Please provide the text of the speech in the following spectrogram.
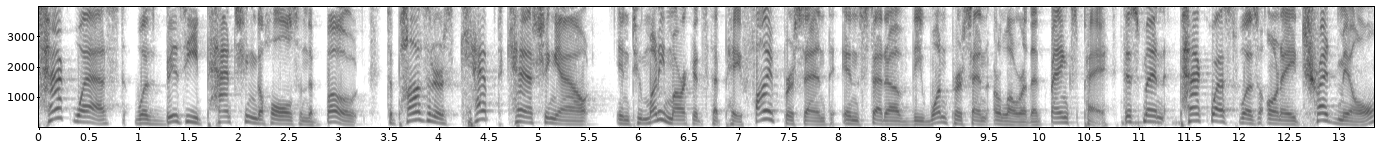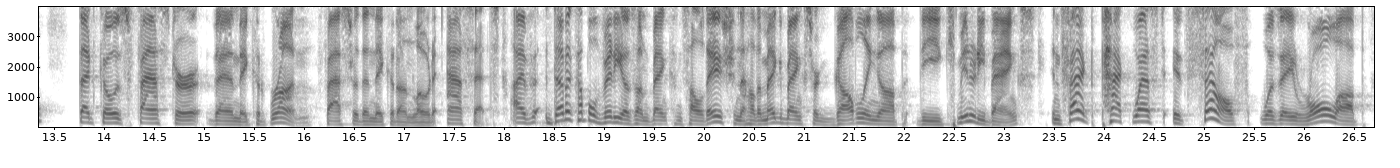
PacWest was busy patching the holes in the boat, depositors kept cashing out into money markets that pay 5% instead of the 1% or lower that banks pay. This meant PacWest was on a treadmill that goes faster than they could run, faster than they could unload assets. I've done a couple videos on bank consolidation, how the mega banks are gobbling up the community banks. In fact, PacWest itself was a roll up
